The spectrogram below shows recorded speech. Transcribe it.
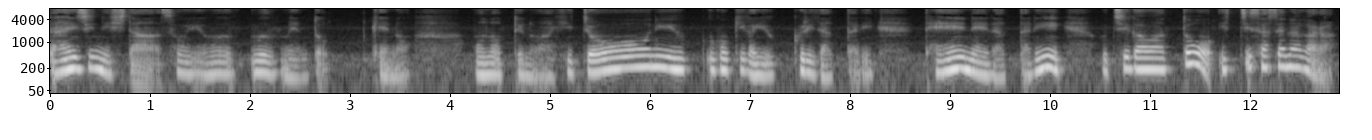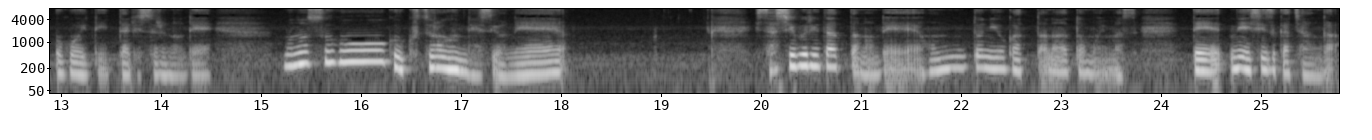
大事にしたそういうムーブメント系のものっていうのは非常に動きがゆっくりだったり丁寧だったり内側と一致させながら動いていったりするのでものすごくくつろぐんですよね。久しぶりだったので本当に良かったなと思います。でね静香ちゃんが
